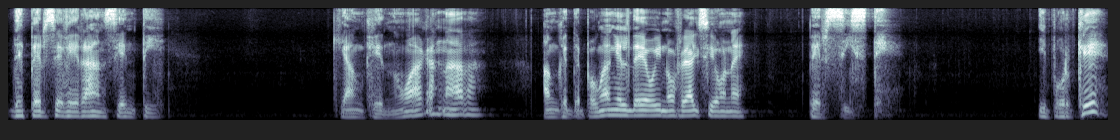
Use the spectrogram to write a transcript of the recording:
de perseverancia en ti. Que aunque no hagas nada, aunque te pongan el dedo y no reacciones, persiste. ¿Y por qué?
